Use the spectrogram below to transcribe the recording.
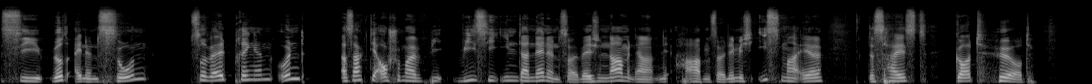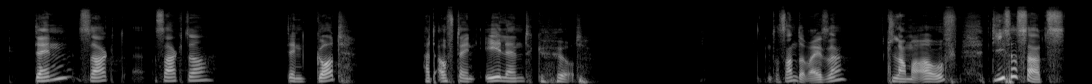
sie wird einen Sohn zur Welt bringen und er sagt ja auch schon mal, wie, wie sie ihn dann nennen soll, welchen Namen er haben soll, nämlich Ismael, das heißt Gott hört. Denn, sagt, sagt er, denn Gott hat auf dein Elend gehört. Interessanterweise, Klammer auf, dieser Satz,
